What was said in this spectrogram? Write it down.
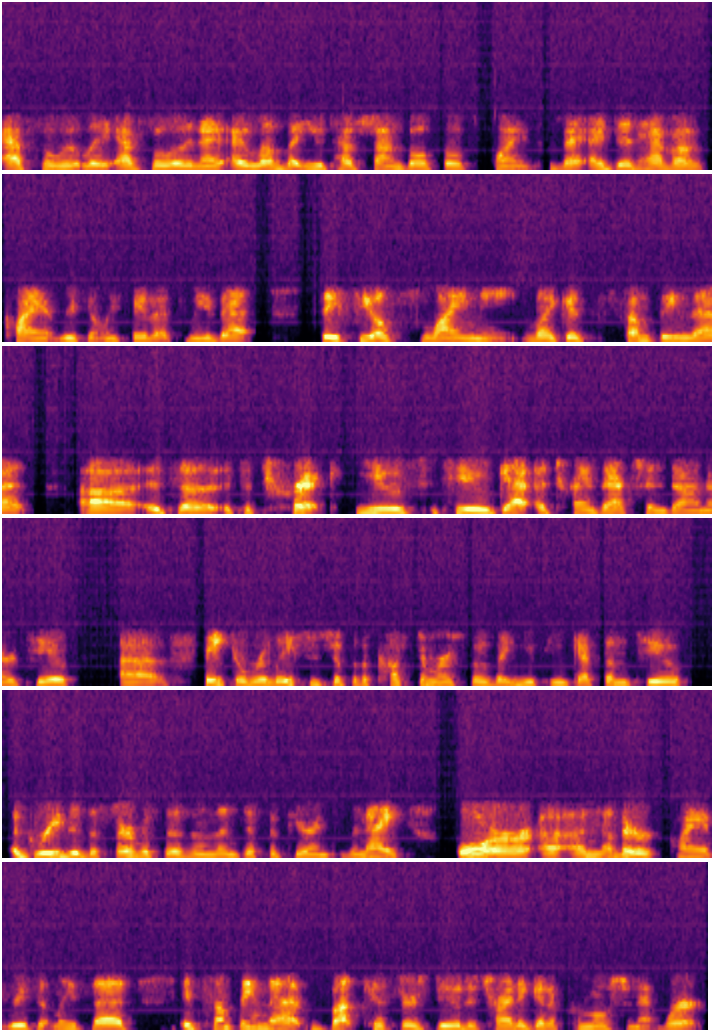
Absolutely, absolutely. And I, I, love that you touched on both those points I, I, did have a client recently say that to me that they feel slimy, like it's something that uh, it's a it's a trick used to get a transaction done or to uh, fake a relationship with a customer so that you can get them to agree to the services and then disappear into the night. Or uh, another client recently said it's something that butt kissers do to try to get a promotion at work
